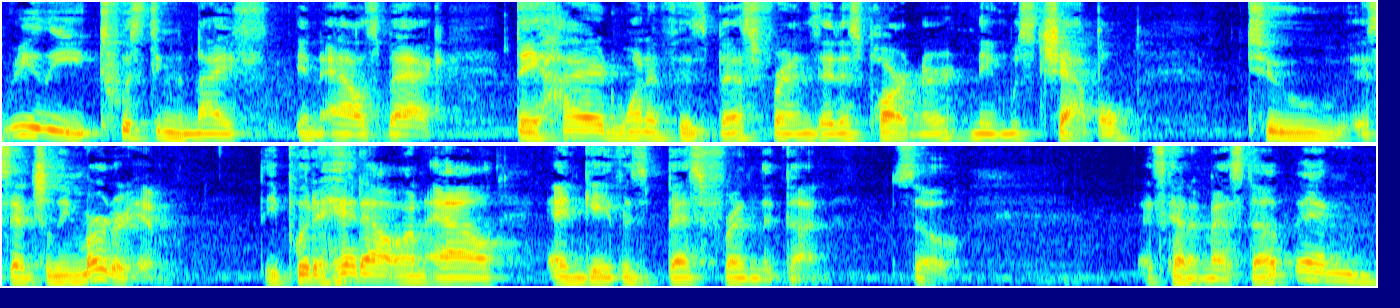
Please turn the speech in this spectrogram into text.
really twisting the knife in Al's back, they hired one of his best friends and his partner, name was Chapel, to essentially murder him. They put a head out on Al and gave his best friend the gun. So that's kind of messed up, and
